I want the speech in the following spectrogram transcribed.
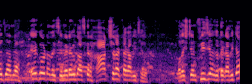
এই যে আমরা এই গরুটা দেখছি, এটা কিন্তু আজকের হাট একটা গাভি ছিল। হলস্টেন ফ্রিজিয়ান যাতে গাভিটা।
